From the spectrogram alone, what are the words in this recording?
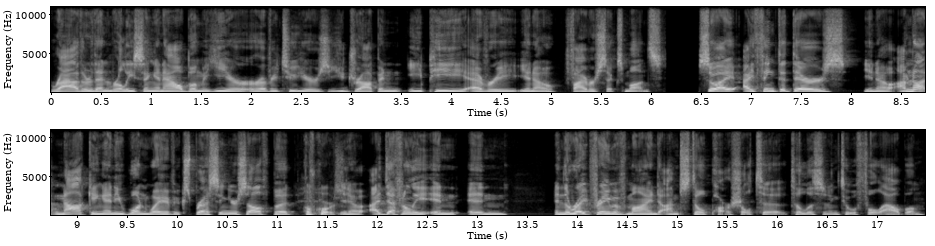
rather than releasing an album a year or every two years, you drop an EP every, you know, five or six months. So I, I think that there's, you know, I'm not knocking any one way of expressing yourself, but of course, you know, I definitely in in in the right frame of mind, I'm still partial to to listening to a full album.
